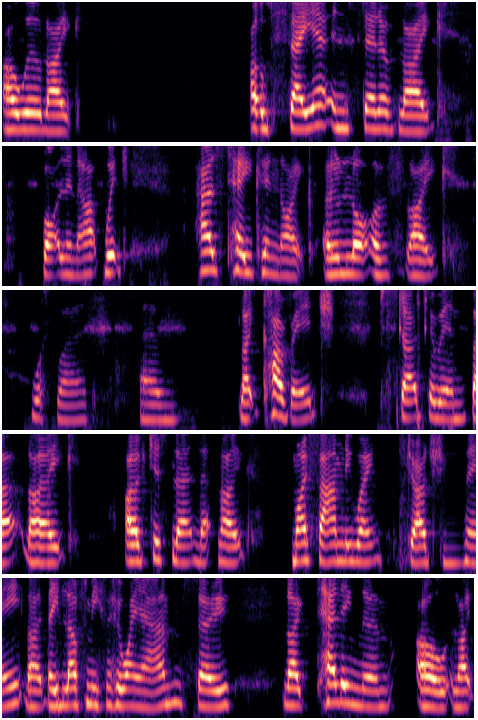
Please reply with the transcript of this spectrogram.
I will like. I'll say it instead of like bottling up, which has taken like a lot of like what's the word um like courage to start doing but like i've just learned that like my family won't judge me. Like they love me for who i am. So like telling them oh like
